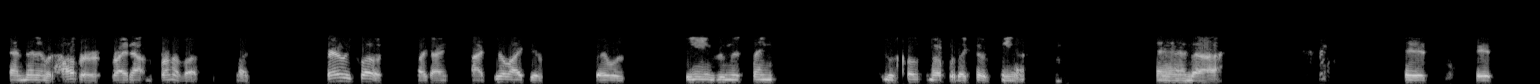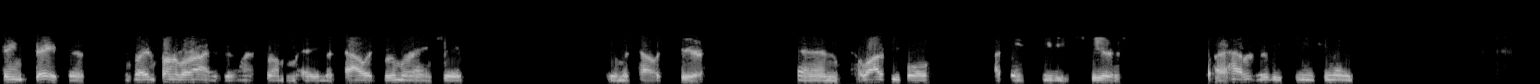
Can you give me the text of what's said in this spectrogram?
And then it would hover right out in front of us, like fairly close. Like I, I feel like if there was beings in this thing, it was close enough where they could have seen us. And uh, it it changed shape. It, right in front of our eyes, it went from a metallic boomerang shape to a metallic sphere. And a lot of people, I think, see these spheres, but I haven't really seen too many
